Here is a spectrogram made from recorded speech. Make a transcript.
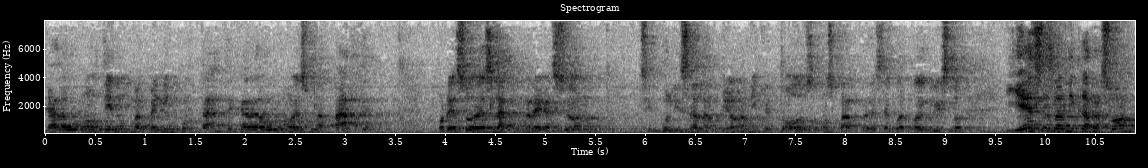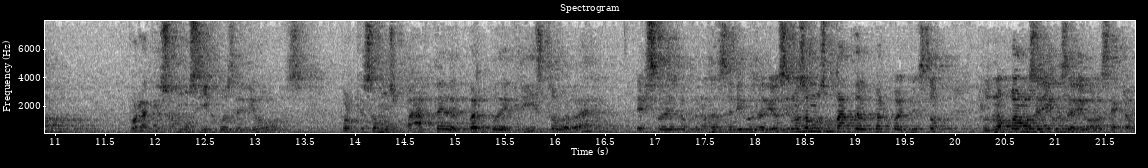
Cada uno tiene un papel importante, cada uno es una parte. Por eso es la congregación, simboliza la unión y que todos somos parte de ese cuerpo de Cristo. Y esa es la única razón por la que somos hijos de Dios, porque somos parte del cuerpo de Cristo, ¿verdad? Eso es lo que nos hace ser hijos de Dios. Si no somos parte del cuerpo de Cristo, pues no podemos ser hijos de Dios, se acabó.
